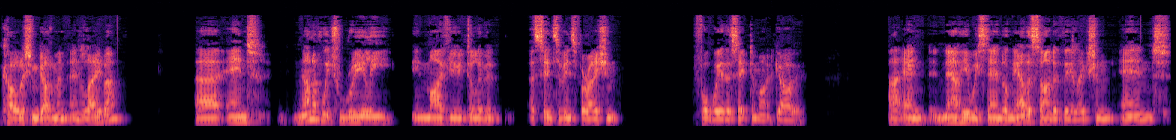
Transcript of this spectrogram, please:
the coalition government and Labor, uh, and none of which really, in my view, delivered a sense of inspiration for where the sector might go. Uh, and now here we stand on the other side of the election, and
